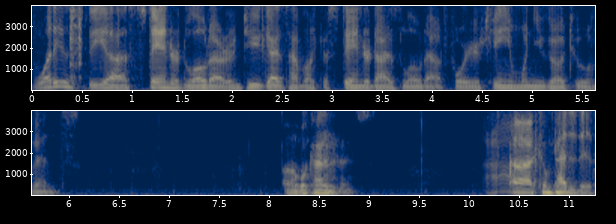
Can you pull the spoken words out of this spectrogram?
What is the uh, standard loadout, or do you guys have like a standardized loadout for your team when you go to events? Uh, what kind of events? Uh, competitive.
